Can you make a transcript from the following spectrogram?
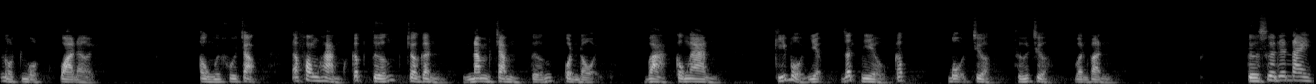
đột ngột qua đời. Ông Nguyễn Phú Trọng đã phong hàm cấp tướng cho gần 500 tướng quân đội và công an, ký bổ nhiệm rất nhiều cấp bộ trưởng, thứ trưởng, vân vân. Từ xưa đến nay,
